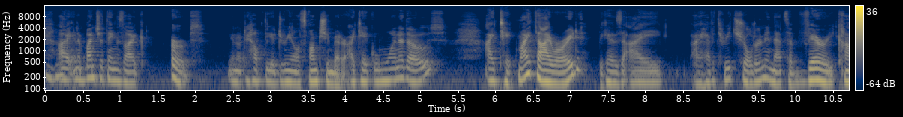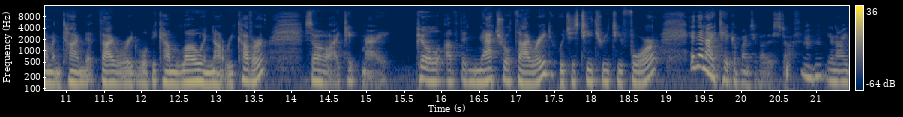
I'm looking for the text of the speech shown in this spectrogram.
mm-hmm. Uh, and a bunch of things like herbs, you know, to help the adrenals function better. I take one of those. I take my thyroid because I I have three children, and that's a very common time that thyroid will become low and not recover. So I take my pill of the natural thyroid, which is T3, T4, and then I take a bunch of other stuff. Mm-hmm. You know, I,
